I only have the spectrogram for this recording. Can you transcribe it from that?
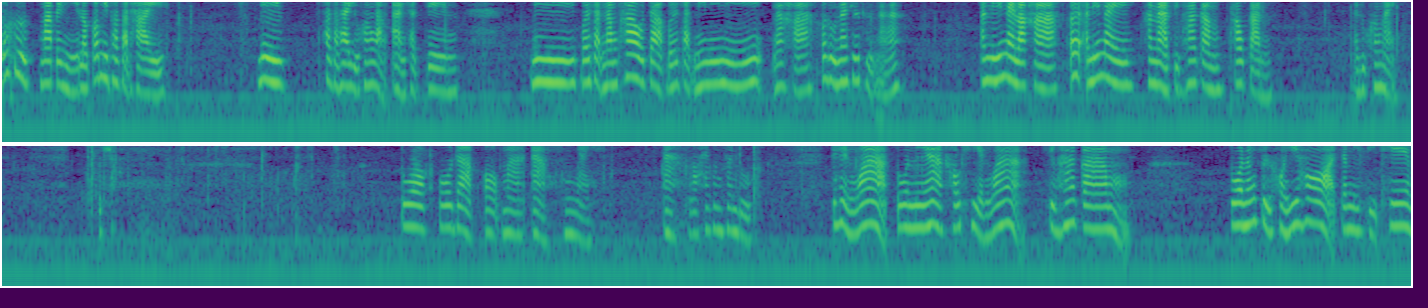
ก็คือมาเป็นอย่างนี้แล้วก็มีภาษาไทย มีภาษาไทยอยู่ข้างหลังอ่านชัดเจน มีบริษัทนำเข้าจากบริษัทนี้นี้นี้นะคะ ก็ดูน่าเชื่อถือนะ อันนี้ในราคา เอ้ยอันนี้ในขนาด 15 กรัมเท่ากันมาดูข้างใน ตัวโปรดักออกมา อะยังไงอะ เราให้เพื่อนๆดู จะเห็นว่าตัวเนี้ยเขาเขียนว่า 15 กรัม ตัวหนังสือของยี่ห้อจะมีสีเข้ม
